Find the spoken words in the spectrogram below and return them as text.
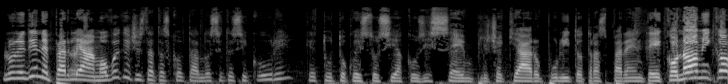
Lunedì ne parliamo. Voi che ci state ascoltando, siete sicuri che tutto questo sia così semplice, chiaro, pulito, trasparente, economico?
